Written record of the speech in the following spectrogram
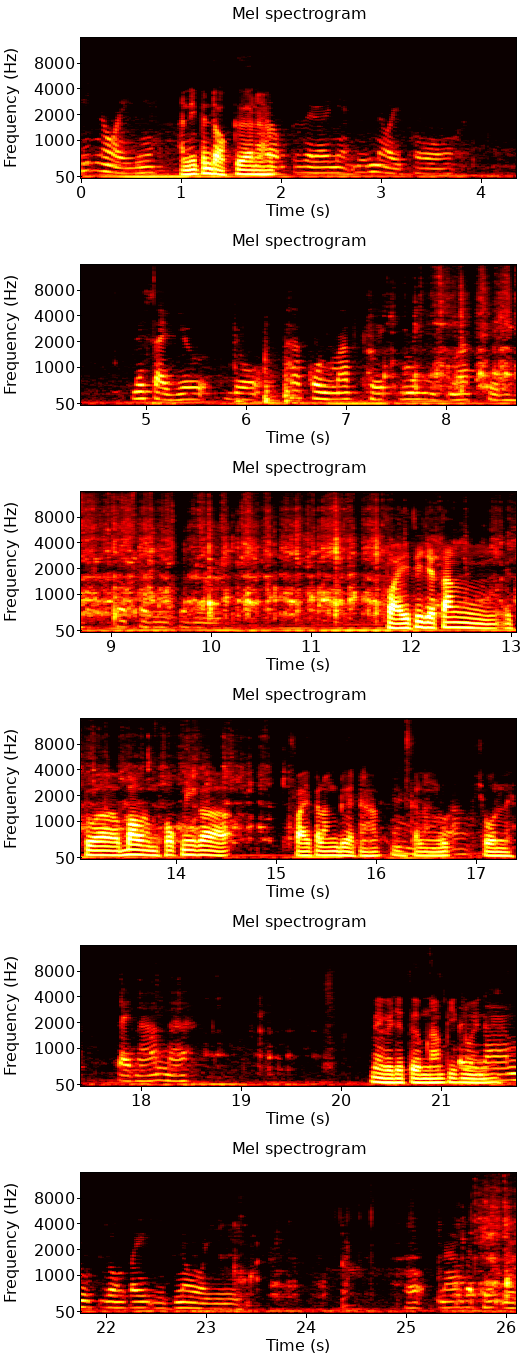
นิดหน่อยเนี่ยอันนี้เป็นดอกเกลือนะครับ ดอกเกลือเราเนี่ยนิดหน่อยพอ ไม่ใส่เยอะเดี๋ยวถ้าคนมักเค้กไม่มักเค็มก็พอดีพอดีไฟที่จะตั้งไอตัวเบ้านมครกนี่ก็ไฟกำลังเดือดนะครับกำลังลุกโชนเลย ใส่น้ำนะแม่ก็จะเติมน้ำอีกหเติน่อยมหนึงน้ำลงไปอีกหน่อยเพ ราะน้ำกะทิมัน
